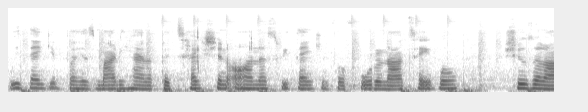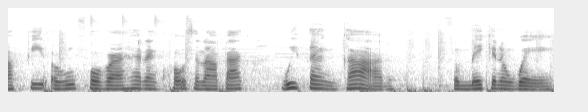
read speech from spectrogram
We thank Him for His mighty hand of protection on us. We thank Him for food on our table, shoes on our feet, a roof over our head, and clothes on our back. We thank God for making a way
